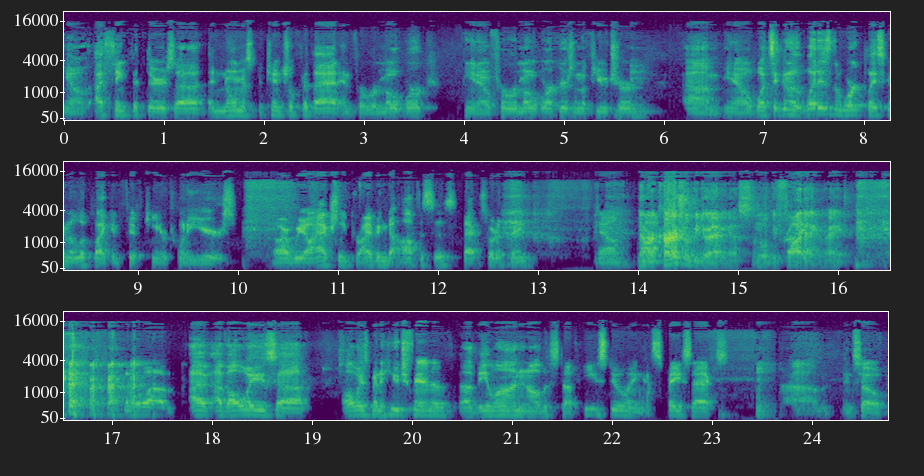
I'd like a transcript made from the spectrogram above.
you know, I think that there's uh, enormous potential for that, and for remote work. You know, for remote workers in the future. Mm-hmm. Um, you know, what's it gonna? What is the workplace gonna look like in 15 or 20 years? Are we actually driving to offices? That sort of thing. No, now our cars will be driving us, and we'll be flying, right? right? so, um, I've, I've always uh, always been a huge fan of, of Elon and all the stuff he's doing at SpaceX, um, and so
